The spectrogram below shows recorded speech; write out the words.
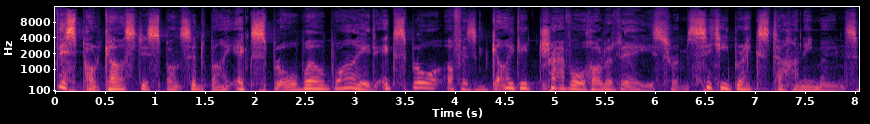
This podcast is sponsored by Explore Worldwide. Explore offers guided travel holidays from city breaks to honeymoons.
